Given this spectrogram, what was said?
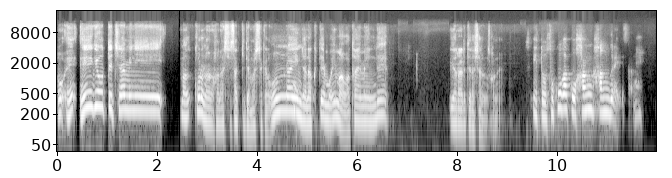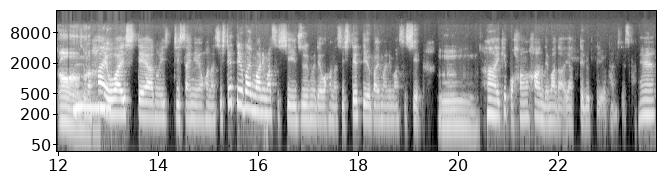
おえ営業ってちなみに、まあ、コロナの話さっき出ましたけど、オンラインじゃなくて、もう今は対面でやられてらっしゃるんですかね？えっと、そこがこう半々ぐらいですかね。あはい、お会いしてあのい実際にお話ししてっていう場合もありますし、Zoom でお話ししてっていう場合もありますし、うーん。はい、結構半々でまだやってるっていう感じですかね。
